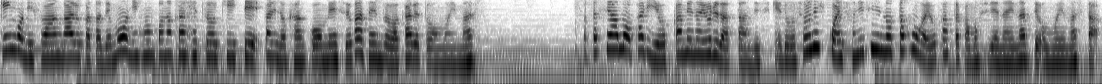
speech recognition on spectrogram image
言語に不安がある方でも日本語の解説を聞いてパリの観光名所が全部わかると思います。私はもうパリ4日目の夜だったんですけど、正直これ初日に乗った方が良かったかもしれないなって思いました。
